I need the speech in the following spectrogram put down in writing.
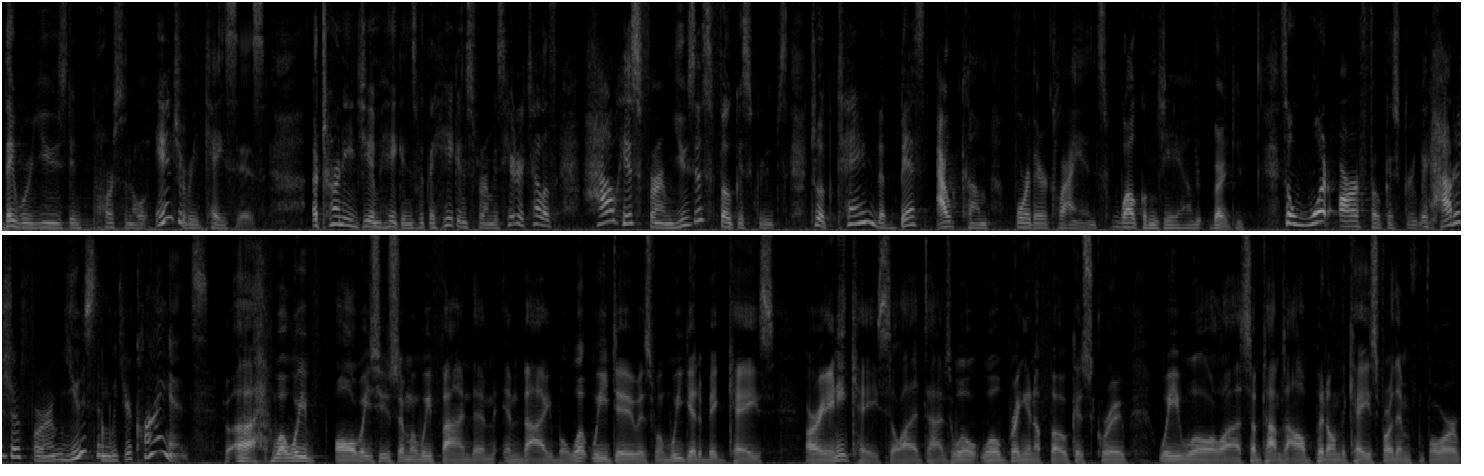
they were used in personal injury cases? Attorney Jim Higgins with the Higgins firm is here to tell us how his firm uses focus groups to obtain the best outcome for their clients. Welcome, Jim. Thank you. So, what are focus groups and how does your firm use them with your clients? Uh, well, we've always used them and we find them invaluable. What we do is when we get a big case, or any case a lot of times we'll we'll bring in a focus group. We will uh, sometimes I'll put on the case for them for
